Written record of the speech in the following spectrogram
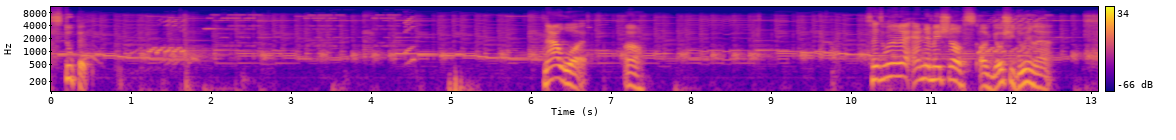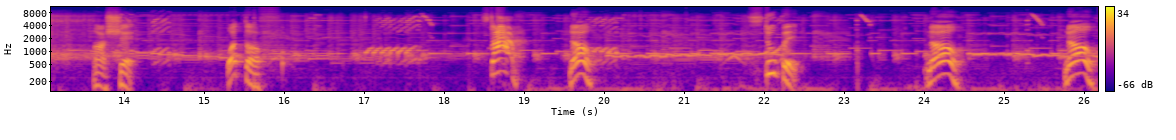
Stupid. Now what? Oh. Since when did that animation of, of Yoshi doing that? Ah, oh, shit. What the f- Stop! No! Stupid! No! No!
